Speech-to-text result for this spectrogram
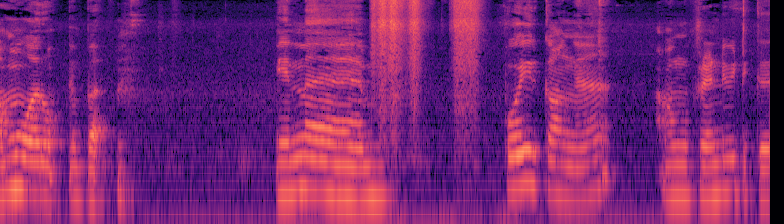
அம்மு வரும். இப்போ என்ன போயிருக்காங்க அவங்க ஃப்ரெண்டு வீட்டுக்கு.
